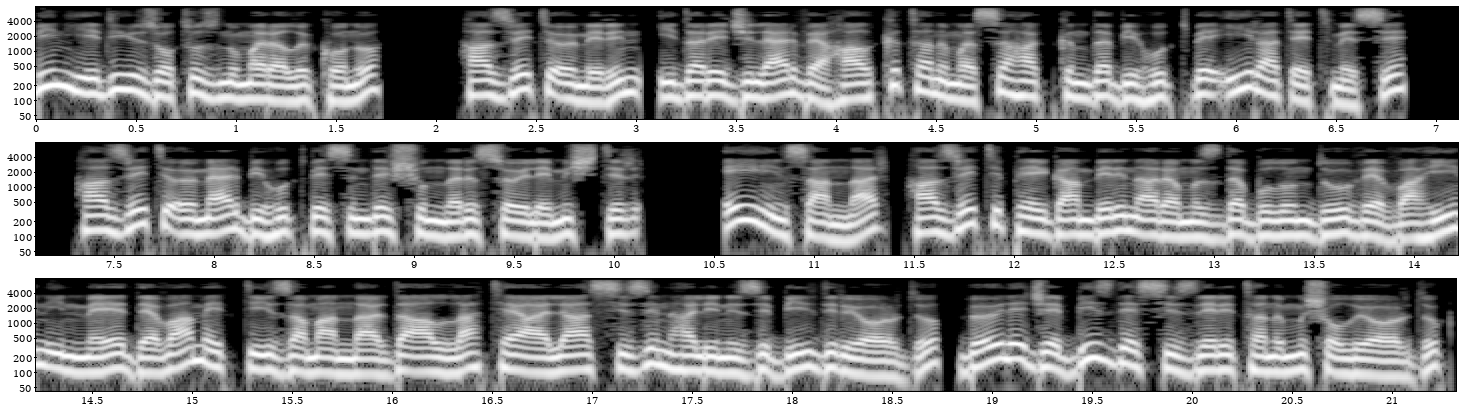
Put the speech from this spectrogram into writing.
1730 numaralı konu, Hazreti Ömer'in, idareciler ve halkı tanıması hakkında bir hutbe irat etmesi, Hazreti Ömer bir hutbesinde şunları söylemiştir, Ey insanlar, Hazreti Peygamber'in aramızda bulunduğu ve vahiyin inmeye devam ettiği zamanlarda Allah Teala sizin halinizi bildiriyordu, böylece biz de sizleri tanımış oluyorduk,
